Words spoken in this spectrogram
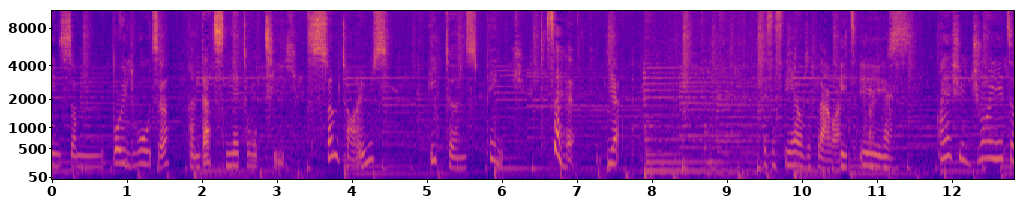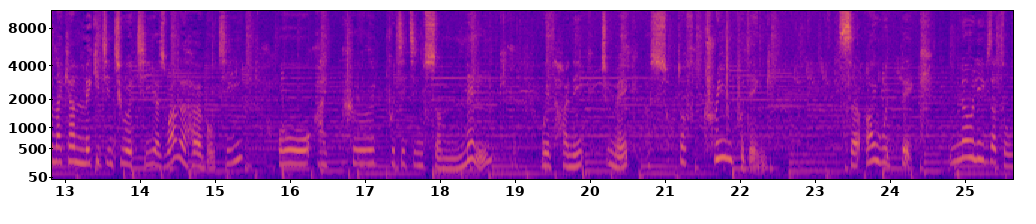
in some boiled water, and that's nettle tea. Sometimes it turns pink. Does it? Yeah, Is the elderflower? It is. I actually dry it and I can make it into a tea as well, a herbal tea. Or I could put it in some milk with honey to make a sort of cream pudding. So I would pick no leaves at all,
